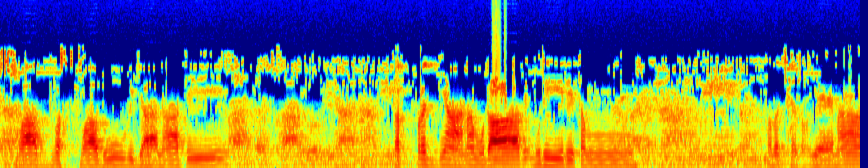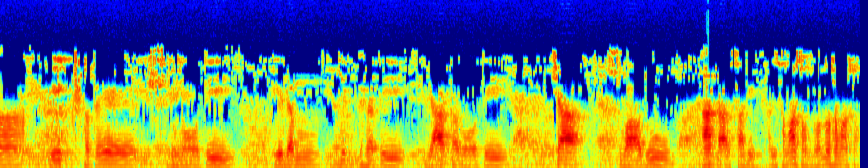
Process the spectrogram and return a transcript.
స్వాద్వస్వాదూ విజానాతి. తత్ప్రజ్ఞానముదారి ముదీరితం. పదచ్ఛేదం ఏనా వీక్షతే శృణోతి ఇదం జిఘ్రతి వ్యాకరోతి చ స్వాదు సారీ అది సమాసం ద్వంద్వ సమాసం।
